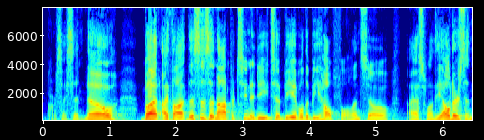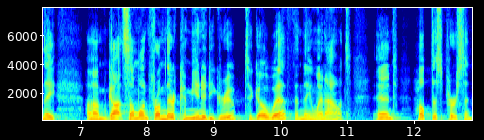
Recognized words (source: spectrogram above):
Of course, I said no. But I thought this is an opportunity to be able to be helpful. And so I asked one of the elders, and they um, got someone from their community group to go with, and they went out and helped this person.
